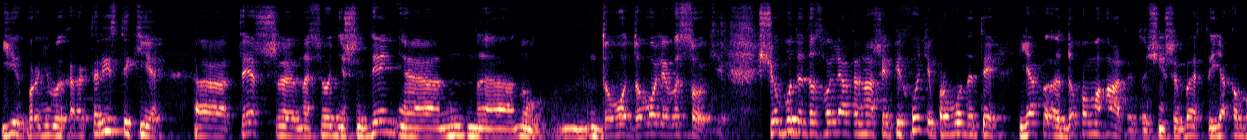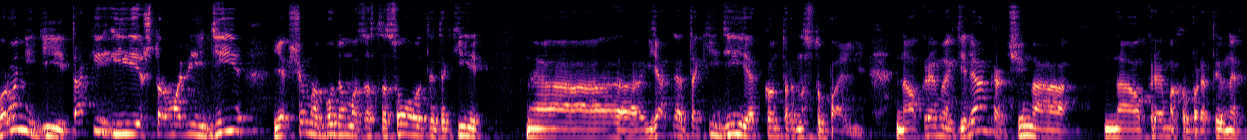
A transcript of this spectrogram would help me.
їх броньові характеристики е, теж на сьогоднішній день ну, доволі високі. Що буде дозволяти нашій піхоті проводити як допомагати, точніше, вести як оборонні дії, так і, і штурмові дії, якщо ми будемо застосовувати такі. Як такі дії, як контрнаступальні на окремих ділянках чи на на окремих оперативних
